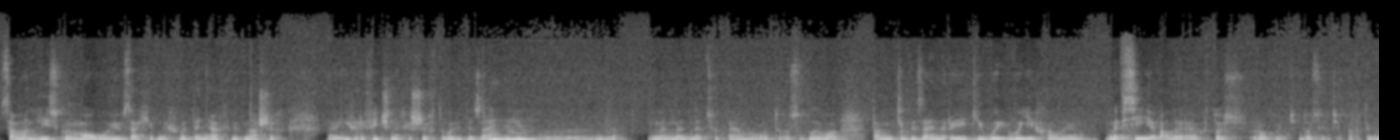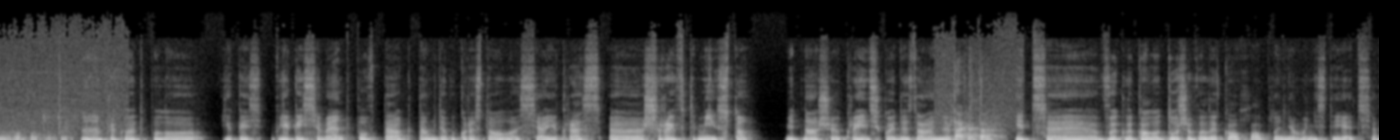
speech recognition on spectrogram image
саме англійською мовою і в західних виданнях від наших е, і графічних, і шрифтових дизайнерів. Mm-hmm на на, на цю тему. От Особливо там ті дизайнери, які ви, виїхали. Не всі, але хтось робить досить активну роботу тут. Ну, Наприклад, було якийсь якийсь івент був так, там, де використовувався якраз е, шрифт місто. Від нашої української дизайнерки. Так, так. І це викликало дуже велике охоплення, мені здається.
